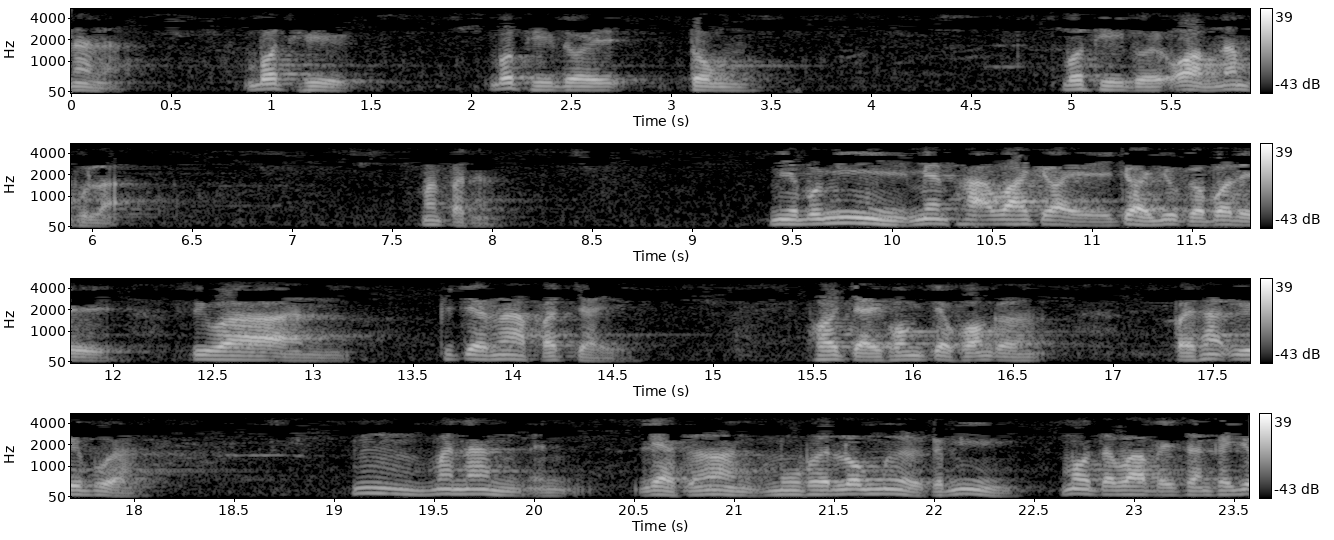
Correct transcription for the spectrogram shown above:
นั่นแหละบ่ถือบ่ถือโดยตรงบ่ถือโดยอ้อมน้ำผุละมันเป็นยัง เนี่ยบ่มีแม่นพระว่าจ่อยจ่อยอยู่กับบ่ได้ชื่อว่าพิจารณาปัจจัยพอใจของเจ้าของก็ไปทางอื่นพวกอืมมันนั่นแล้วตอนนั้นมูเพิ่นลงมือก็มีเมื่อต่ว่าไปสังคโย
